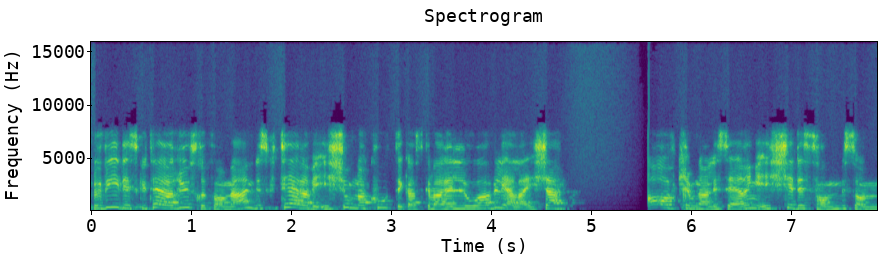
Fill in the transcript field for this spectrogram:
Når vi diskuterer rusreformen, diskuterer vi ikke om narkotika skal være lovlig eller ikke. Avkriminalisering er ikke det samme som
